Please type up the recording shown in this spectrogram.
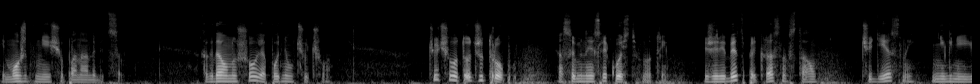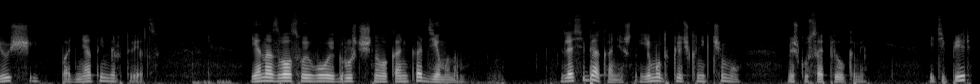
И может мне еще понадобиться. А когда он ушел, я поднял чучело. Чучело тот же труп, особенно если кости внутри. И жеребец прекрасно встал. Чудесный, не гниющий, поднятый мертвец. Я назвал своего игрушечного конька демоном, для себя, конечно, ему-то кличка ни к чему, мешку с опилками. И теперь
